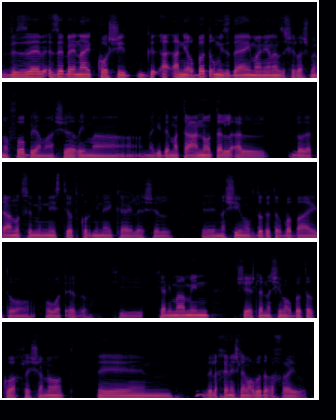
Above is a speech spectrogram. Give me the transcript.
וזה בעיניי קושי, אני הרבה יותר מזדהה עם העניין הזה של השמנופוביה, מאשר עם, ה, נגיד, עם הטענות על, על, לא יודע, טענות פמיניסטיות, כל מיני כאלה של אה, נשים עובדות יותר בבית או וואטאבר. כי, כי אני מאמין שיש לנשים הרבה יותר כוח לשנות, אה, ולכן יש להם הרבה יותר אחריות.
